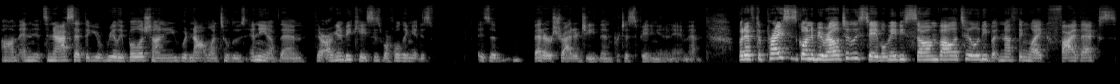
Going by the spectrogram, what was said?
um, and it's an asset that you're really bullish on and you would not want to lose any of them there are going to be cases where holding it is is a better strategy than participating in an AMM. But if the price is going to be relatively stable, maybe some volatility, but nothing like 5x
